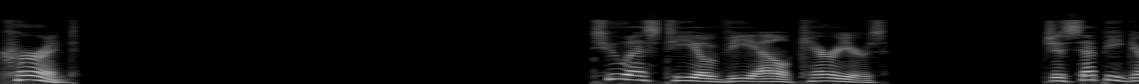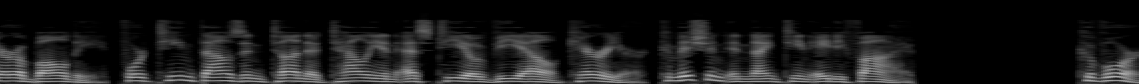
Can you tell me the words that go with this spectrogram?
Current. Two STOVL carriers. Giuseppe Garibaldi, 14,000-ton Italian STOVL carrier, commissioned in 1985. Cavour,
